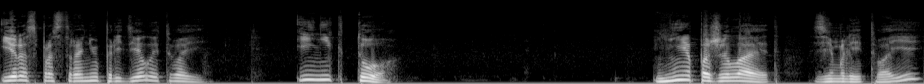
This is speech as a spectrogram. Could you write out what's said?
и распространю пределы твои, и никто не пожелает земли твоей,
